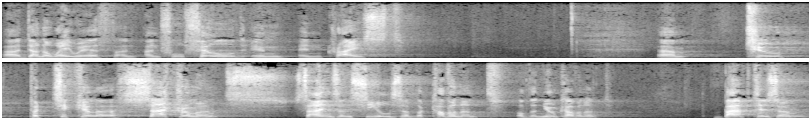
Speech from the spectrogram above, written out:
uh, done away with and, and fulfilled in, in Christ. Um, two particular sacraments, signs and seals of the covenant, of the new covenant baptism,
